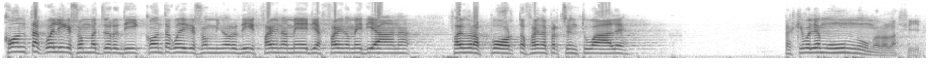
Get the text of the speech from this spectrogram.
conta quelli che sono maggiori di, conta quelli che sono minori di, fai una media, fai una mediana, fai un rapporto, fai una percentuale, perché vogliamo un numero alla fine,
